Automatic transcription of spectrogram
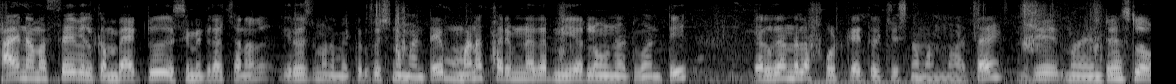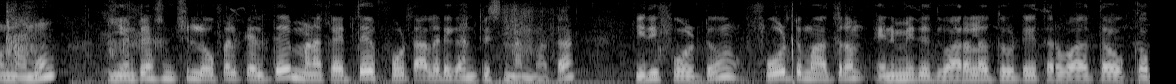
హాయ్ నమస్తే welcome back to Sumitra channel. ఈరోజు మనం ఎక్కడికి వచ్చినామంటే మన కరీంనగర్ నియర్లో ఉన్నటువంటి ఎల్గందల ఫోర్ట్కి అయితే వచ్చేసినాం అనమాట ఇదే మన ఎంట్రన్స్లో ఉన్నాము. ఈ ఎంట్రన్స్ నుంచి లోపలికి వెళ్తే మనకైతే ఫోర్ట్ ఆల్రెడీ కనిపిస్తుంది అనమాట ఇది ఫోర్ట్ ఫోర్ట్ మాత్రం ఎనిమిది ద్వారాలతోటి తర్వాత ఒక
